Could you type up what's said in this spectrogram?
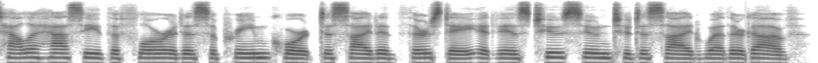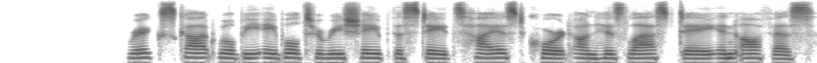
Tallahassee The Florida Supreme Court decided Thursday it is too soon to decide whether Gov. Rick Scott will be able to reshape the state's highest court on his last day in office.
